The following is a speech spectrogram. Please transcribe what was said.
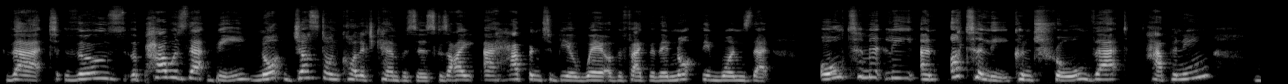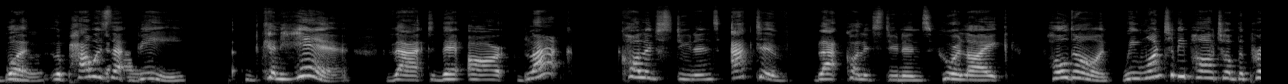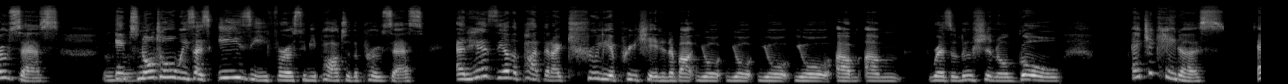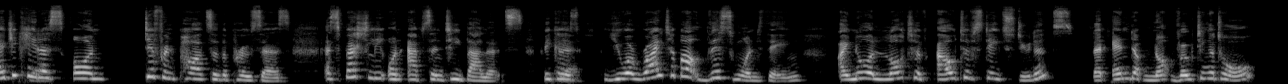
that those, the powers that be, not just on college campuses, because I, I happen to be aware of the fact that they're not the ones that ultimately and utterly control that happening, but mm-hmm. the powers yeah. that be can hear that there are Black college students, active Black college students who are like, hold on, we want to be part of the process. Mm-hmm. It's not always as easy for us to be part of the process. And here's the other part that I truly appreciated about your your your your um um resolution or goal educate us. Educate us on different parts of the process, especially on absentee ballots, because yes. you are right about this one thing. I know a lot of out of state students that end up not voting at all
